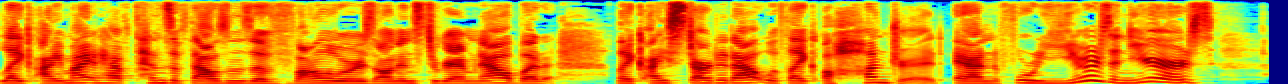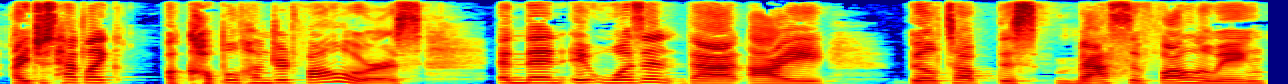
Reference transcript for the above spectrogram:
Like I might have tens of thousands of followers on Instagram now, but like I started out with like a hundred and for years and years, I just had like a couple hundred followers. And then it wasn't that I built up this massive following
